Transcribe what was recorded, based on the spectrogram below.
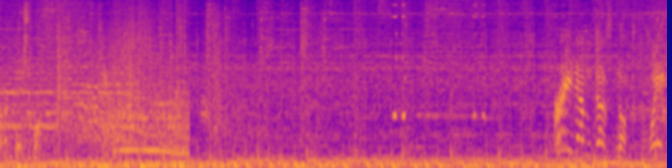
On this one. Not wait!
